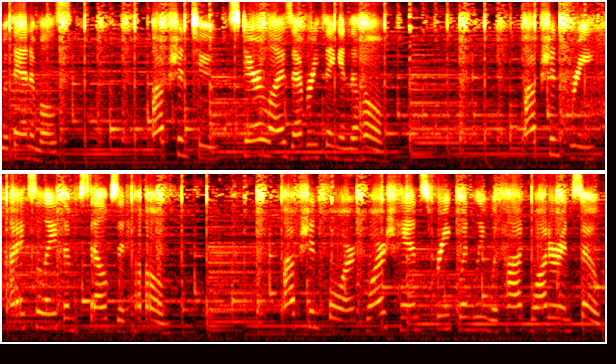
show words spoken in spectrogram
With animals. Option 2 Sterilize everything in the home. Option 3 Isolate themselves at home. Option 4 Wash hands frequently with hot water and soap.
